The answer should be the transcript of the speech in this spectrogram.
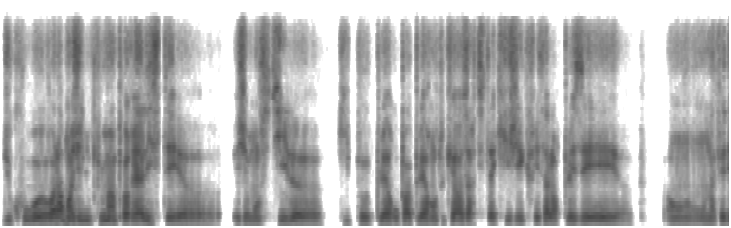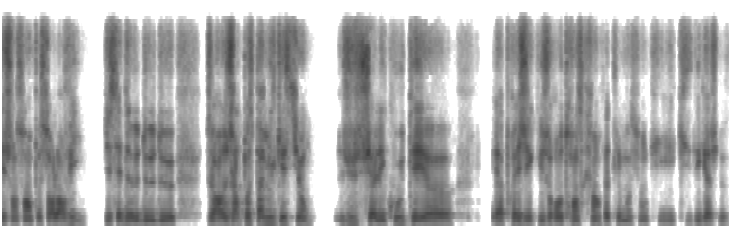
Du coup, voilà, moi j'ai une plume un peu réaliste et, j'ai mon style qui peut plaire ou pas plaire. En tout cas, aux artistes à qui j'ai écrit, ça leur plaisait. On, a fait des chansons un peu sur leur vie. J'essaie de, de, de je, leur, pose pas mille questions. Juste, je suis à l'écoute et, euh, et après, je retranscris en fait l'émotion qui, qui se dégage d'eux.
